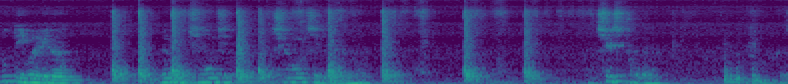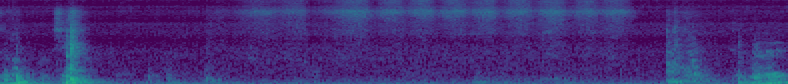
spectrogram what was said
루트 2분의 1은 0.707 707이잖아요 70 정도 그죠? 70 이거를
